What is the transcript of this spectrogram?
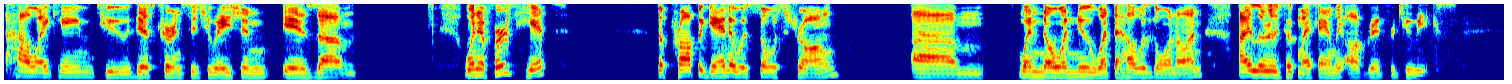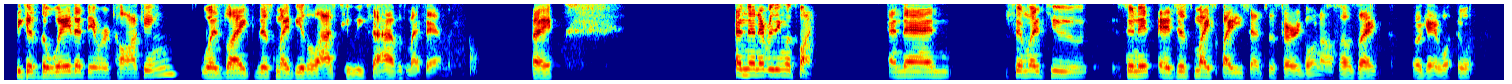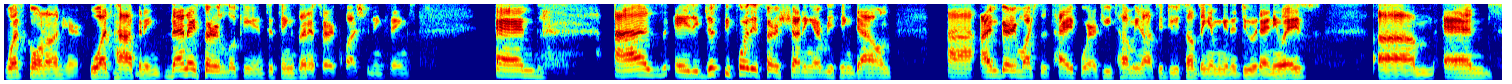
how I came to this current situation is um, when it first hit, the propaganda was so strong. Um, when no one knew what the hell was going on, I literally took my family off grid for two weeks because the way that they were talking was like this might be the last two weeks I have with my family, right? And then everything was fine. And then similar to Sunit, just my spidey senses started going off. I was like, okay, what, what's going on here? What's happening? Then I started looking into things. Then I started questioning things. And as a just before they started shutting everything down, uh, I'm very much the type where if you tell me not to do something, I'm going to do it anyways. Um, and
